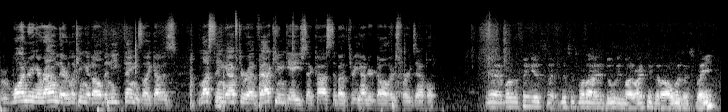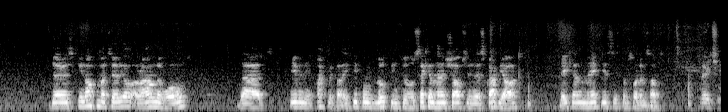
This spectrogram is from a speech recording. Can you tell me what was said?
wandering around there, looking at all the neat things. Like I was lusting after a vacuum gauge that cost about three hundred dollars, for example. Yeah, well, the thing is, uh, this is what I do in my writing that I always explain. There is enough material around the world that even in Africa, if people look into second-hand shops in the scrapyard, they can make these systems for themselves. Very cheap.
